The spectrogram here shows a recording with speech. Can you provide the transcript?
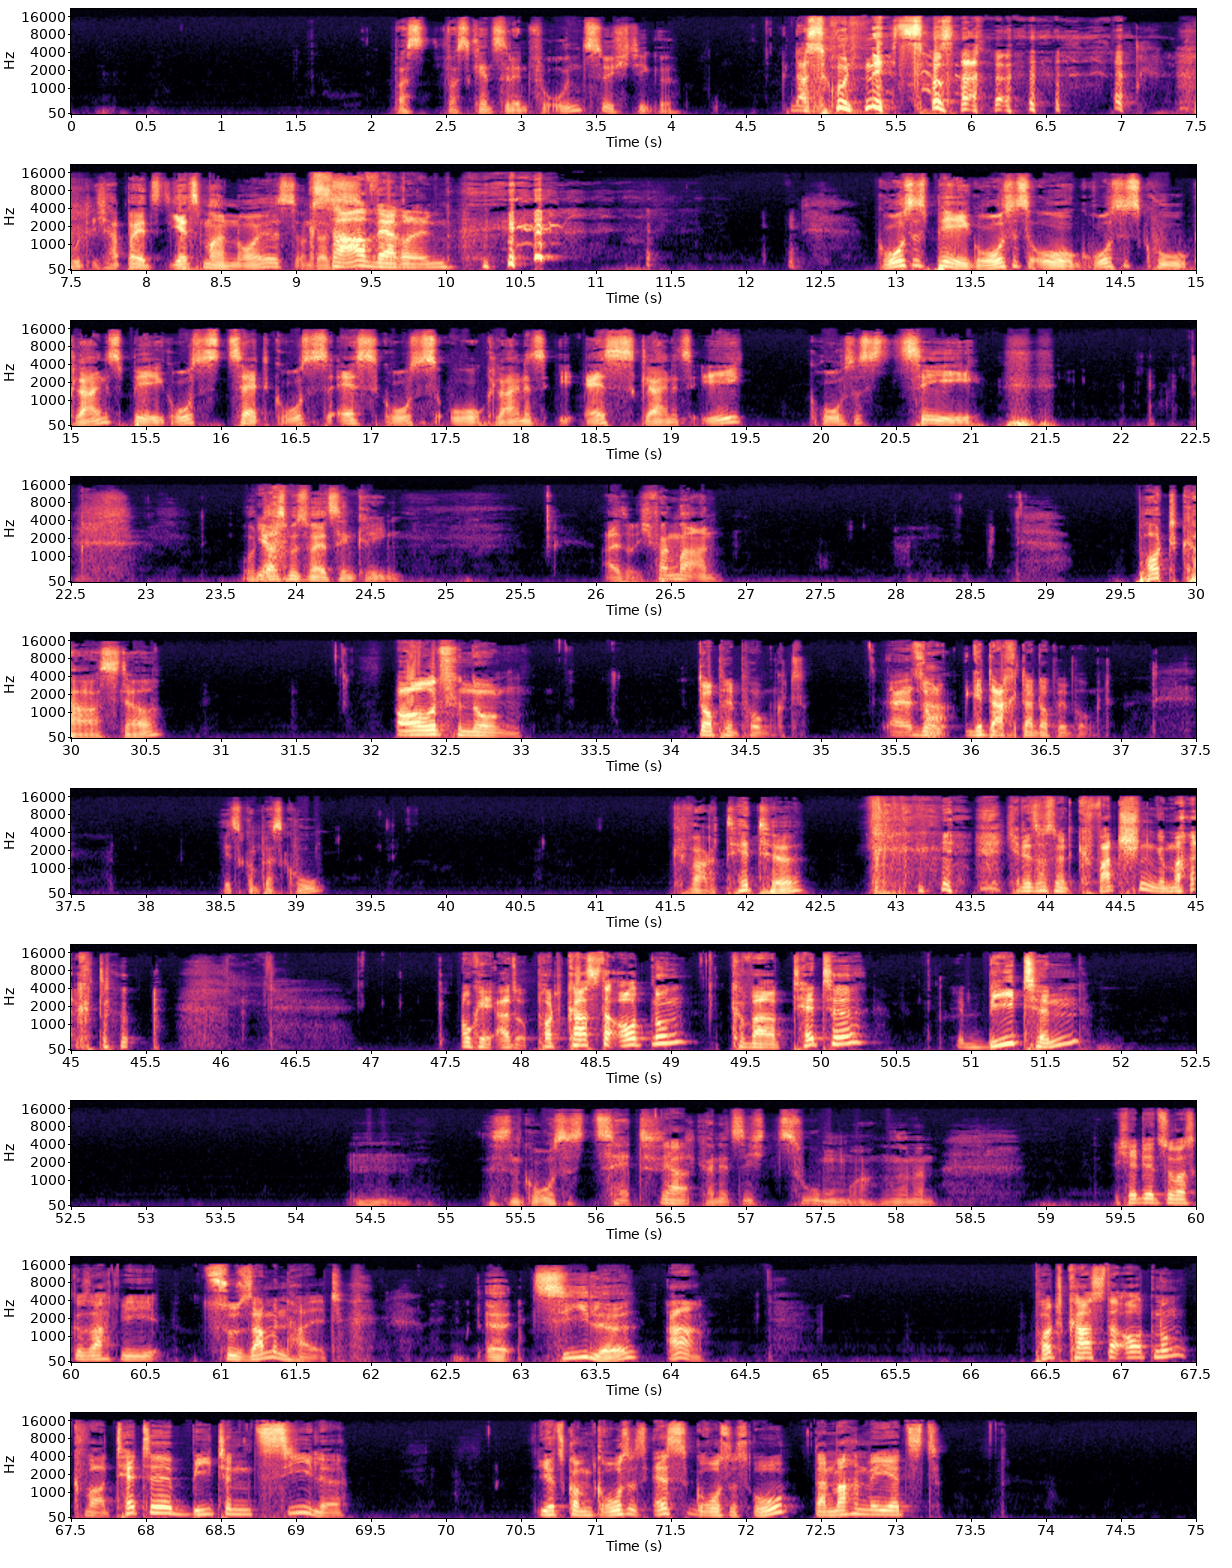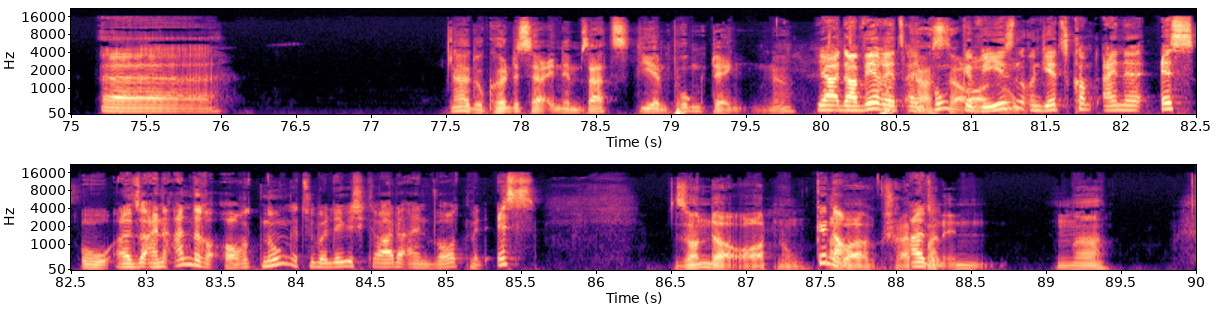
Was, was kennst du denn für Unzüchtige? Das tut nichts zur Sache. Gut, ich habe jetzt, jetzt mal ein neues. Und das, Xaverln. Großes P, großes O, großes Q, kleines b, großes Z, großes S, großes O, kleines I- S, kleines E, großes C. Und Ja. das müssen wir jetzt hinkriegen. Also, ich fange mal an. Podcaster, Ordnung. Doppelpunkt. Also, Ah. gedachter Doppelpunkt. jetzt kommt das Q. Quartette? Ich hätte jetzt was mit Quatschen gemacht. Okay, also Podcasterordnung, Quartette bieten. Hm, Das ist ein großes Z. Ja. Ich kann jetzt nicht Zoom machen, sondern Ich hätte jetzt sowas gesagt wie Zusammenhalt. äh, Ziele. Ah. Podcasterordnung, Quartette bieten Ziele. Jetzt kommt großes S, großes O. Dann machen wir jetzt äh, Ja, du könntest ja in dem Satz dir einen Punkt denken, ne? Ja, da wäre jetzt ein Punkt gewesen und jetzt kommt eine SO, also eine andere Ordnung. Jetzt überlege ich gerade ein Wort mit S. Sonderordnung. Genau. Aber schreibt Also. man in, na,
